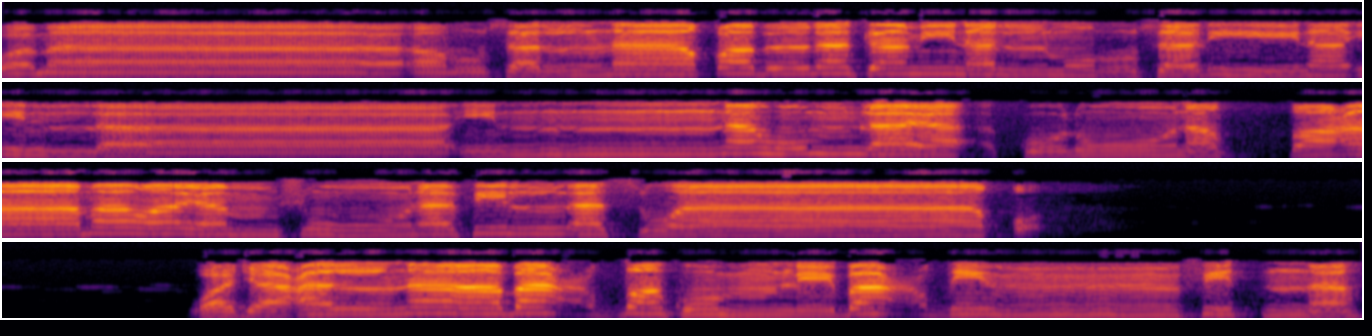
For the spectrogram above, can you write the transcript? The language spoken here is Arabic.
وما أرسلنا قبلك من المرسلين إلا إنهم ليأكلون الطعام ويمشون في الأسواق وجعلنا بعضكم لبعض فتنه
